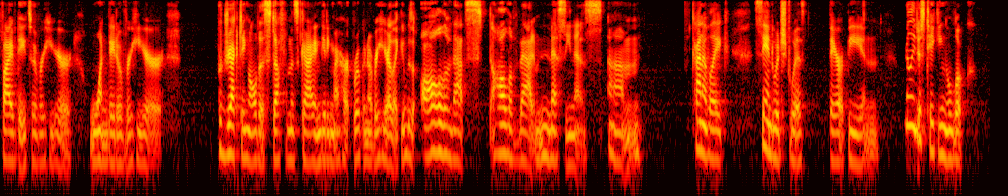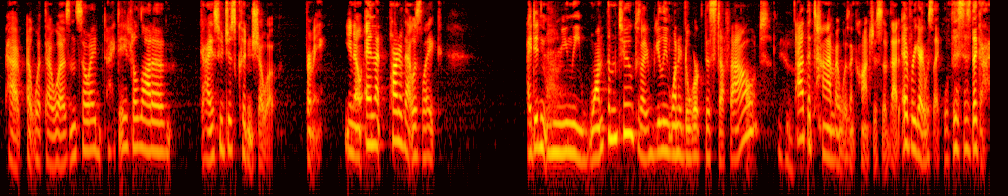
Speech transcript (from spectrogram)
five dates over here, one date over here, projecting all this stuff on this guy and getting my heart broken over here. Like it was all of that all of that messiness. Um, kind of like sandwiched with therapy and really just taking a look at, at what that was. And so I, I dated a lot of guys who just couldn't show up for me, you know, and that, part of that was like, I didn't really want them to because I really wanted to work this stuff out. Yeah. At the time, I wasn't conscious of that. Every guy was like, "Well, this is the guy.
